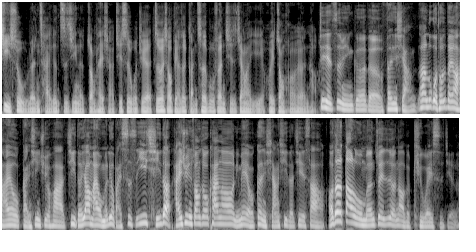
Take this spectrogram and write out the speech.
技术人才跟资金的状态下，其实我觉得智慧手表这感测部分，其实将来也会状况会很好。谢谢志明哥的分享。那如果投资朋友还有感兴趣的话，记得要买我们六百四十一期的台讯双周刊哦，里面有更详细的介绍。好的，到了我们最热闹的 Q&A 时间了。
